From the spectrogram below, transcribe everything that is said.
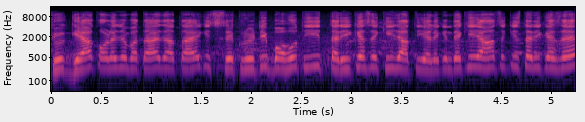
क्योंकि गया कॉलेज में बताया जाता है कि सिक्योरिटी बहुत ही तरीके से की जाती है। लेकिन देखिए, यहाँ से किस तरीके से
